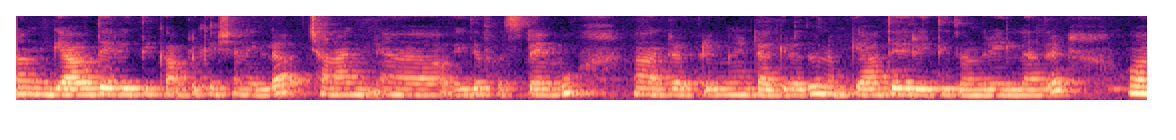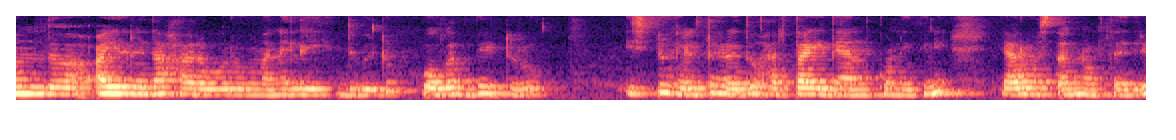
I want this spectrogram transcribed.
ನಮ್ಗೆ ಯಾವುದೇ ರೀತಿ ಕಾಂಪ್ಲಿಕೇಶನ್ ಇಲ್ಲ. ಚೆನ್ನಾಗಿ ಇದೆ ಫಸ್ಟ್ ಟೈಮು ಅಂದರೆ ಪ್ರೆಗ್ನೆಂಟ್ ಆಗಿರೋದು. ನಮ್ಗೆ ಯಾವುದೇ ರೀತಿ ತೊಂದರೆ ಇಲ್ಲ ಅಂದರೆ ಒಂದು ಐದರಿಂದ ಆರು ಅವರು ಮನೇಲಿ ಇದ್ದುಬಿಟ್ಟು ಹೋಗೋದು ಬೆಟ್ರು ಇಷ್ಟು ಹೇಳ್ತಾ ಇರೋದು ಅರ್ಥ ಆಗಿದೆ ಅಂದ್ಕೊಂಡಿದ್ದೀನಿ ಯಾರು ಹೊಸ್ದಾಗಿ ನೋಡ್ತಾ ಇದ್ರಿ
